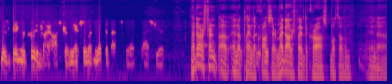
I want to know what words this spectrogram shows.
was being recruited by Hofstra. We actually went and looked at that school last year. My daughter's friend uh, ended up playing lacrosse there. My daughter's played lacrosse, both of them, and uh,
